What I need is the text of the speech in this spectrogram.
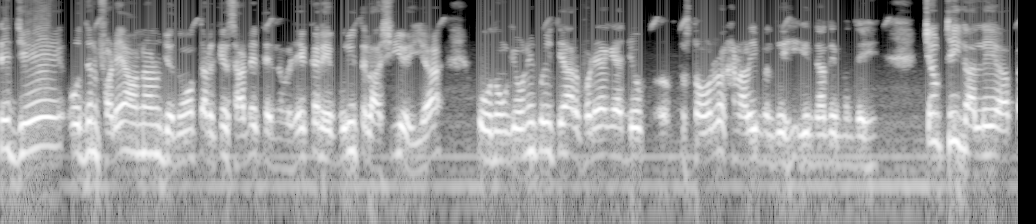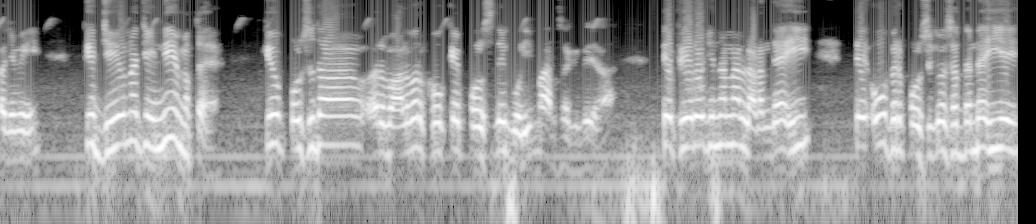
ਤੇ ਜੇ ਉਦੋਂ ਫੜਿਆ ਉਹਨਾਂ ਨੂੰ ਜਦੋਂ ਤੜਕੇ 3:30 ਵਜੇ ਘਰੇ ਪੂਰੀ ਤਲਾਸ਼ੀ ਹੋਈ ਆ ਉਦੋਂ ਕਿਉਂ ਨਹੀਂ ਕੋਈ ਹਥਿਆਰ ਫੜਿਆ ਗਿਆ ਜੋ ਪਿਸਤੌਲ ਰੱਖਣ ਵਾਲੀ ਬੰਦੇ ਸੀ ਇਦਾਂ ਦੇ ਬੰਦੇ ਸੀ? ਚੌਥੀ ਗੱਲ ਇਹ ਆ ਪੰਜਵੀਂ ਕਿ ਜੇ ਉਹਨਾਂ 'ਚ ਇੰਨੀ ਹਿੰਮਤ ਹੈ ਕਿ ਉਹ ਪੁਲਿਸ ਦਾ ਰਿਵਾਲਵਰ ਖੋ ਕੇ ਪੁਲਿਸ ਦੇ ਗੋਲੀ ਮਾਰ ਸਕਦੇ ਆ ਤੇ ਫਿਰ ਉਹ ਜਿਨ੍ਹਾਂ ਨਾਲ ਲੜਨ ਦੇ ਸੀ ਤੇ ਉਹ ਫਿਰ ਪੁਲਿਸ ਕਿਉਂ ਸੱਦਣ ਦੇ ਸੀ ਇਹ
